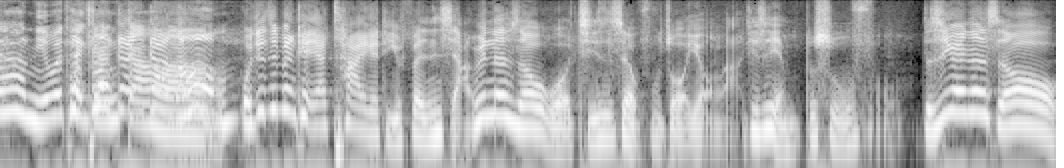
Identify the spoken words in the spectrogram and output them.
啊，你会太尴尬。然后我觉得这边可以再插一个题分享，因为那时候我其实是有副作用啦，其实也很不舒服。只是因为那时候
